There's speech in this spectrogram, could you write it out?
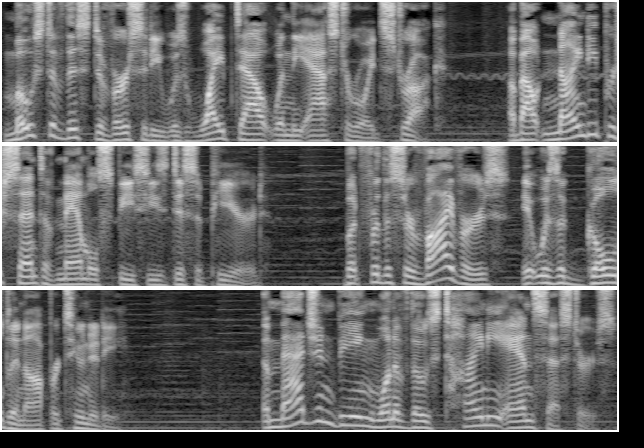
Most of this diversity was wiped out when the asteroid struck. About 90% of mammal species disappeared. But for the survivors, it was a golden opportunity. Imagine being one of those tiny ancestors,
